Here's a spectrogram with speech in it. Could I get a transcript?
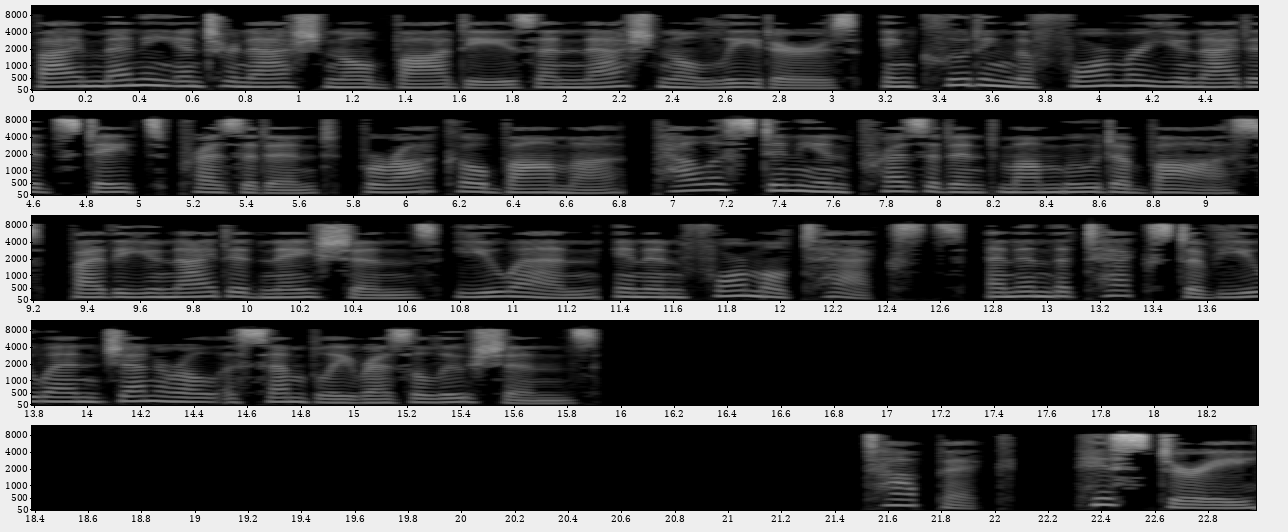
by many international bodies and national leaders, including the former United States President, Barack Obama, Palestinian President Mahmoud Abbas, by the United Nations UN in informal texts, and in the text of UN General Assembly resolutions. History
